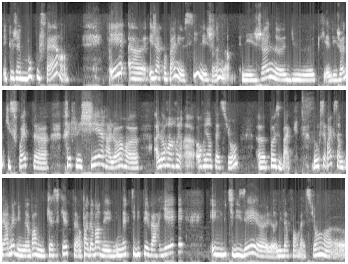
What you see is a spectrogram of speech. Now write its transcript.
et, que j'aime beaucoup faire. Et, euh, et j'accompagne aussi les jeunes, les jeunes du, les jeunes qui souhaitent réfléchir à leur, à leur orientation. post-bac. Donc c'est vrai que ça me permet d'avoir une casquette, enfin d'avoir une activité variée et d'utiliser les informations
